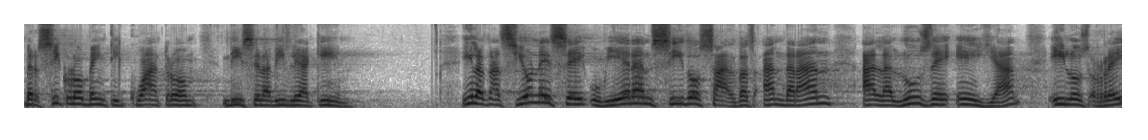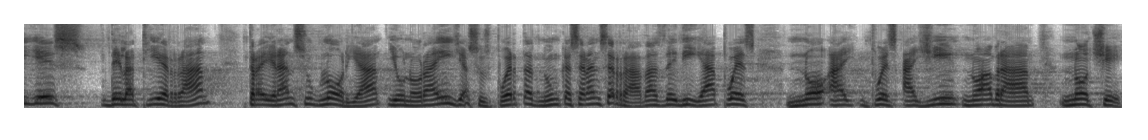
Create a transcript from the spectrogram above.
versículo 24, dice la Biblia aquí y las naciones se hubieran sido salvas, andarán a la luz de ella, y los reyes de la tierra traerán su gloria y honor a ella. Sus puertas nunca serán cerradas de día, pues no hay, pues allí no habrá noche.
